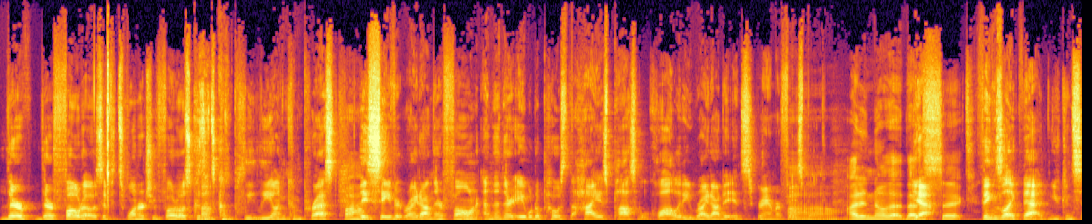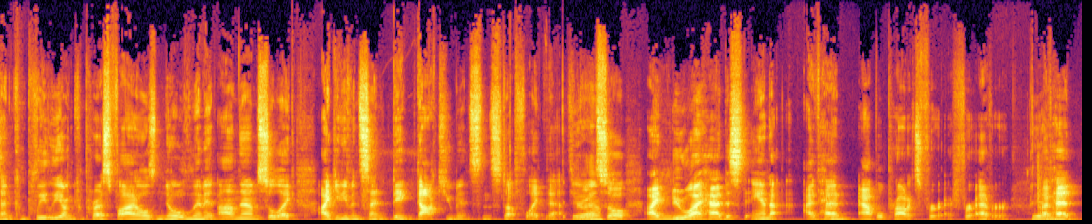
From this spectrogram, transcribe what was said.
their their photos if it's one or two photos because it's completely uncompressed. Wow. They save it right on their phone and then they're able to post the highest possible quality right onto Instagram or Facebook. Wow. I didn't know that. That's yeah, sick. Things like that. You can send completely uncompressed files, no limit on them. So like I could even send big documents and stuff like that through Yeah. it. So I knew I had to. St- and I've had Apple products for forever. Yeah. I've had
